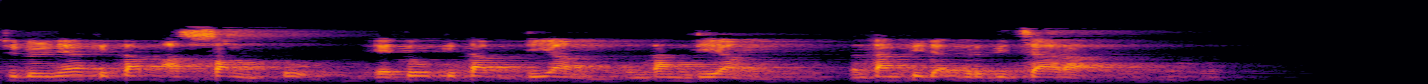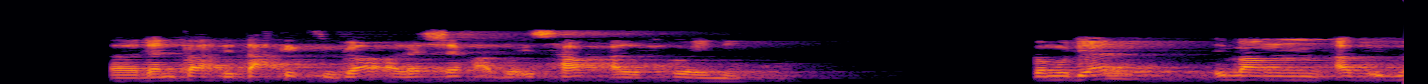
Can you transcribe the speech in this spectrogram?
judulnya kitab As-Samtu yaitu kitab diam tentang diam, tentang tidak berbicara. Eh, dan telah ditahkik juga oleh Syekh Abu Ishaq Al-Huwaini. Kemudian Imam Abu Ibn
